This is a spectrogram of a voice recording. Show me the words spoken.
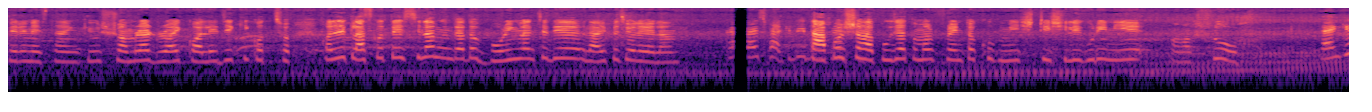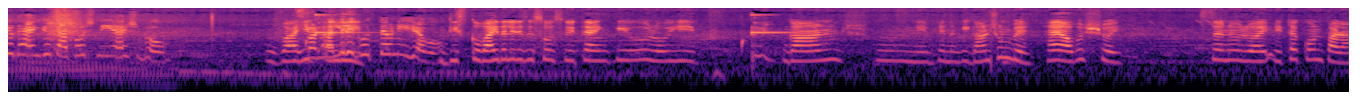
ভেরি নাইস থ্যাংক ইউ সম্রাট রয় কলেজে কি করছ? কলেজে ক্লাস করতে এসেছিলাম কিন্তু এত বোরিং লাগছে দিয়ে লাইফে চলে এলাম। তাপস সাহা পূজা তোমার ফ্রেন্ডটা খুব মিষ্টি শিলিগুড়ি নিয়ে আসো। Thank you thank you Tapas নিয়ে আসব। ওয়াহিদ আলী। ঘুরতেও নিয়ে যাব। Disco Wahid Ali is so sweet thank you Rohit. গান শুন নেবে নাকি? গান শুনবে? হ্যাঁ অবশ্যই। সানু রয় এটা কোন পাড়া?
